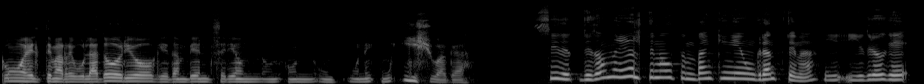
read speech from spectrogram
¿Cómo es el tema regulatorio? Que también sería un issue acá. Sí, de, de todas maneras el tema Open Banking es un gran tema y, y yo creo que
